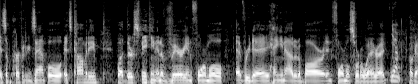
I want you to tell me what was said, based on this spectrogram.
It's a perfect example. It's comedy, but they're speaking in a very informal, everyday, hanging out at a bar, informal sort of way, right? Yeah. Okay.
